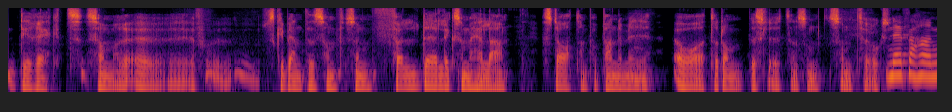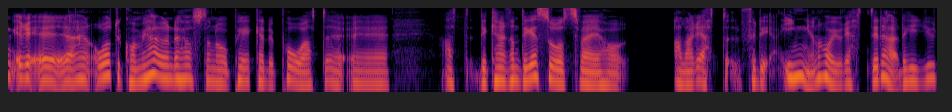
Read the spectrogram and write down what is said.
direkt som eh, skribenter som, som följde liksom hela starten på pandemiåret och de besluten som, som togs. Nej, för han, eh, han återkom ju här under hösten och pekade på att, eh, att det kanske inte är så att Sverige har alla rätt, för det, ingen har ju rätt i det här. Det är ju,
